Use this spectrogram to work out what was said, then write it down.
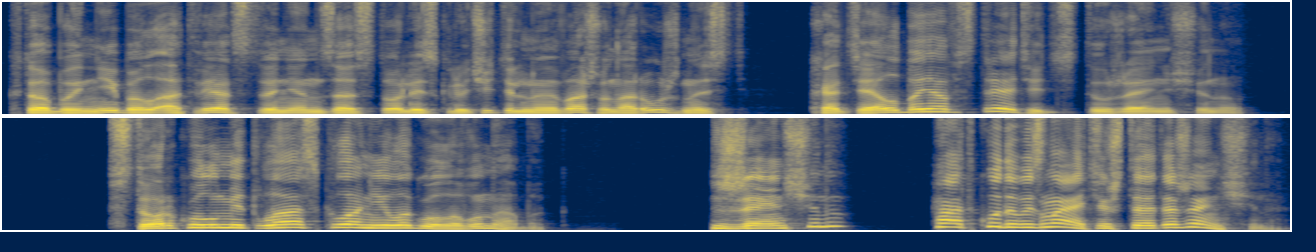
Кто бы ни был ответственен за столь исключительную вашу наружность, Хотел бы я встретить ту женщину». Сторкул метла склонила голову на бок. «Женщину? Откуда вы знаете, что это женщина?»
